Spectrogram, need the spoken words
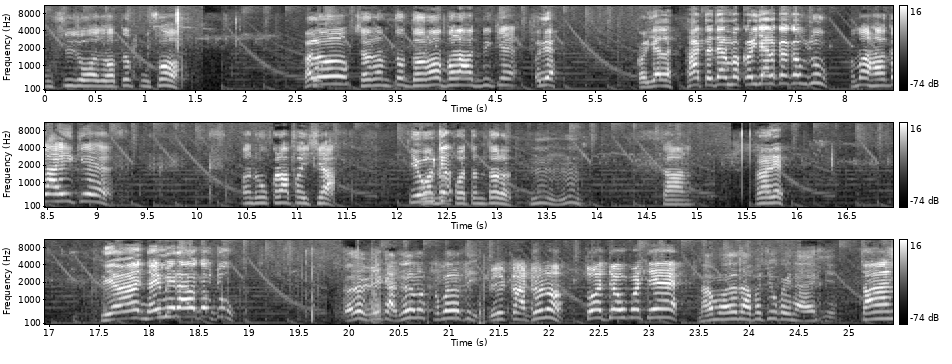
પૂછી જો જો આપે પૂછો. હેલો? શરમ તો ધરો ભર આદમી કે. ઓલે કરિયાલ સાત હજારમાં કરિયાલ કા કહું છું? અમાર હગાઈ કે. અને રોકડા પૈસા. એવું છે પતન તરત. હમ હમ. તાણ. અરે. લ્યા નહીં મેરા કહું છું. અરે વે કાઢ્યો ને ખબર હતી. વે કાઢ્યો ને? તો જ જવું પડશે. ના મળે તો આપણે શું કહીને આવ્યા છીએ તાણ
